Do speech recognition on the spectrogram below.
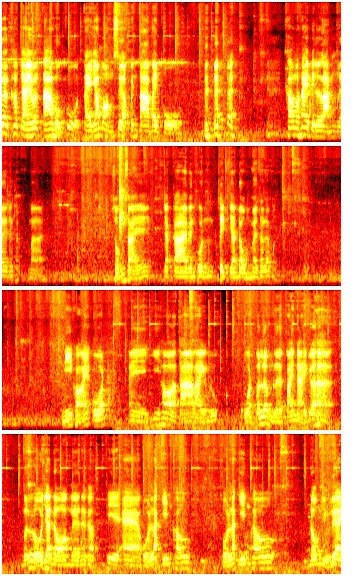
ก็เข้าใจว่าตาหงคู่ แต่อยามองเสือกเป็นตาใบโพเข้ามาให้เป็นลังเลยนะครับ มา สงสัยจะกลายเป็นคนติดยาดมไปซะแล้วมั้งมีของไอ้โอ๊ตไอ้ยี่ห้อตาอะไรก็ไม่รู้ขวดเบ้อเริ่มเลยไปไหนก็ มือนโหลยาดองเลยนะครับ ที่แอร์โหนลักยิ้มเขาโหนลักยิ้มเขาดมอยู่เรื่อย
